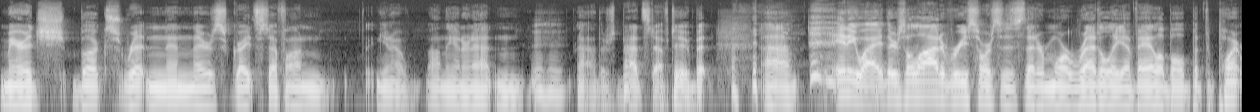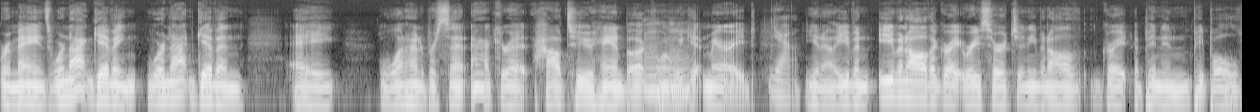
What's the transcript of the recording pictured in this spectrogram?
marriage books written, and there's great stuff on, you know, on the internet, and uh, there's bad stuff too. But uh, anyway, there's a lot of resources that are more readily available. But the point remains, we're not giving, we're not given a 100% accurate how-to handbook when we get married. Yeah. you know even even all the great research and even all great opinion people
